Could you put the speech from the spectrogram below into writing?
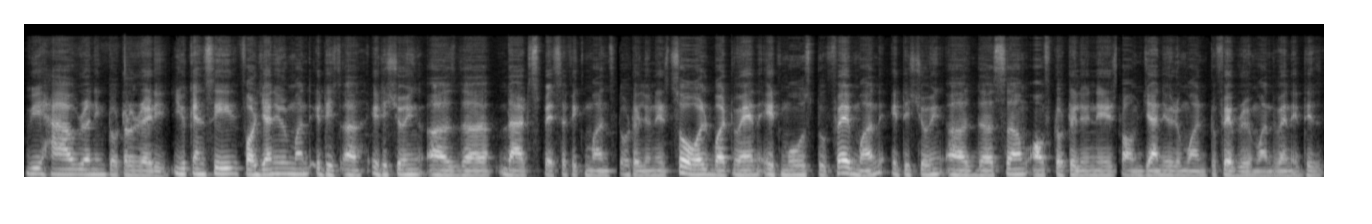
we have running total ready. You can see for January month it is uh, it is showing us the that specific month total units sold but when it moves to Feb month it is showing us the sum of total units from January month to February month. When it is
